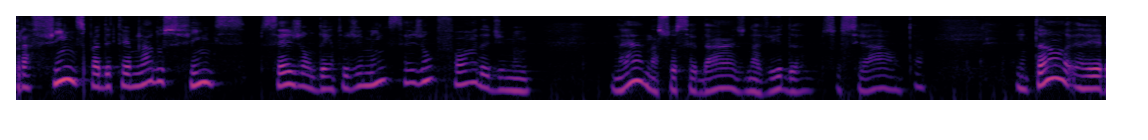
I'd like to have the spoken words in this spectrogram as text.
para fins, para determinados fins, sejam dentro de mim, sejam fora de mim, né? Na sociedade, na vida social, tal. Então, é,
